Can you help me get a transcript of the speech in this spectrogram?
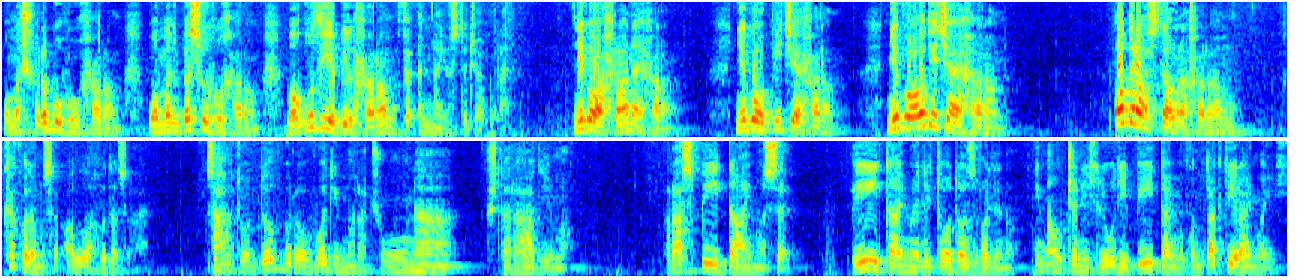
wa mešrebuhu haram, wa melbesuhu haram, wa gudhije bil haram, fe enna justeđabule. Njegova hrana je haram. Njegovo piće je haram. Njegova odjeća je haram odrastao na haramu, kako da mu se Allah odazove? Zato dobro vodimo računa šta radimo. Raspitajmo se. Pitajmo je li to dozvoljeno. Ima učenih ljudi, pitajmo, kontaktirajmo ih.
